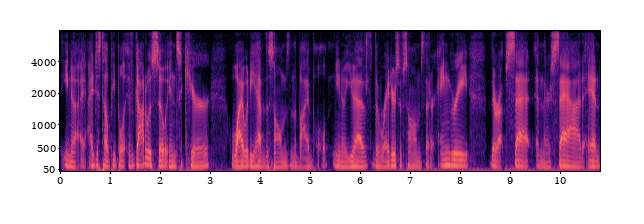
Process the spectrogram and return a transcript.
you know, I, I just tell people if God was so insecure, why would he have the Psalms in the Bible? You know, you have the writers of Psalms that are angry, they're upset, and they're sad. And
